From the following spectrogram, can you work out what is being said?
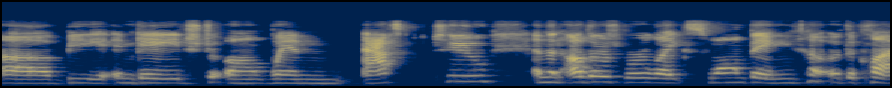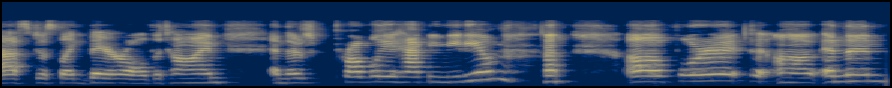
uh, be engaged uh, when asked to. And then others were like swamping the class just like there all the time. And there's probably a happy medium uh, for it. Uh, and then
